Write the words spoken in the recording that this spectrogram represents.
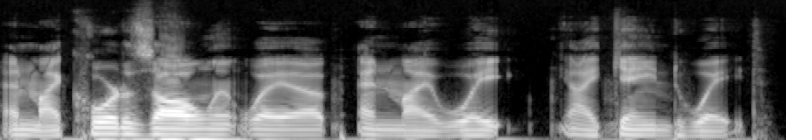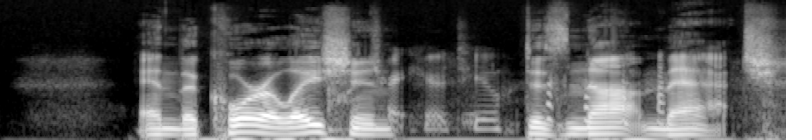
and my cortisol went way up, and my weight, I gained weight. And the correlation right does not match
